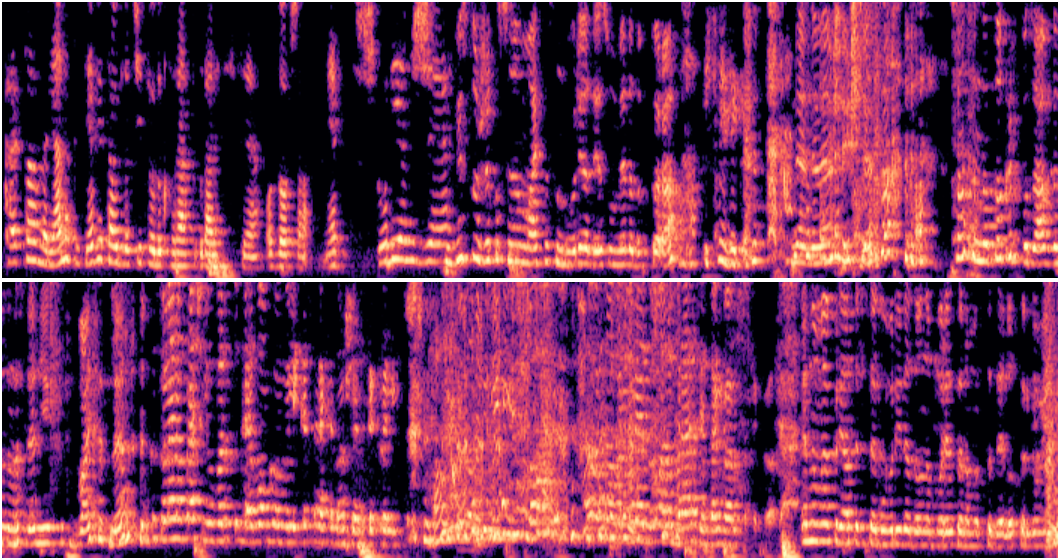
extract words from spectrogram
Kaj pa, Marjana, pri tebi je ta odločitev o doktoratu, kdaj si se odločila? Med študijem že V bistvu, že ko sem majhna, sem govorila, da jaz bom imela doktorat. Aha, iz fizike. Ne, ne vem še iz česa. Sam sem na to kar pozabila za naslednjih 20 let. Ko so me vprašali v vrtu, kaj bom, ko bom velika, se reče, da bom švedska kraljica. To se mi ni šlo. Ampak dobro, v redu, malo obraz je tako gor. Ena moja prijateljica je govorila, da ona bo rezala mortadelo v trgovini.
